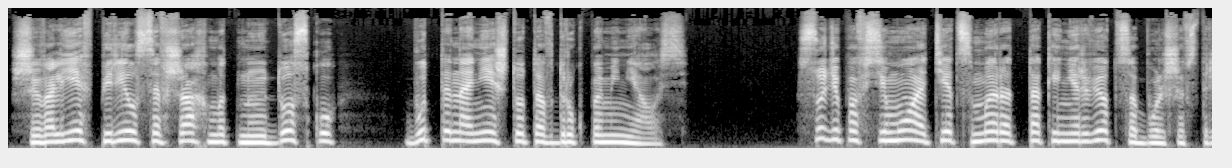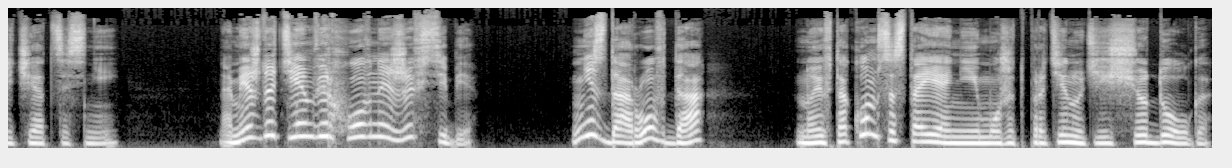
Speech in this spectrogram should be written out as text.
Шевалье вперился в шахматную доску, будто на ней что-то вдруг поменялось. Судя по всему, отец мэра так и не рвется больше встречаться с ней. А между тем Верховный жив себе. Нездоров, да, но и в таком состоянии может протянуть еще долго,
